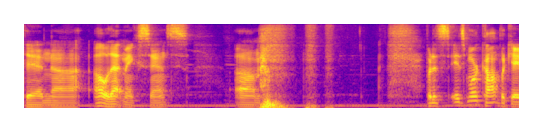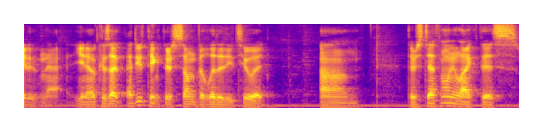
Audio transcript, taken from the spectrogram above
then uh, oh, that makes sense. Um, but it's it's more complicated than that, you know, because I, I do think there's some validity to it. Um, there's definitely like this,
